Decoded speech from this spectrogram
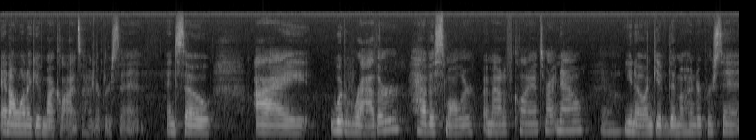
and I want to give my clients 100%. And so I would rather have a smaller amount of clients right now, you know, and give them 100%.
